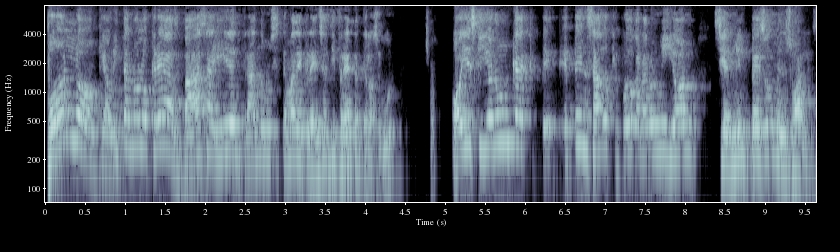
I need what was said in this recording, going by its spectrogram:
ponlo, aunque ahorita no lo creas, vas a ir entrando en un sistema de creencias diferente, te lo aseguro. Oye, es que yo nunca he, pensado que puedo ganar un millón, cien mil pesos mensuales.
